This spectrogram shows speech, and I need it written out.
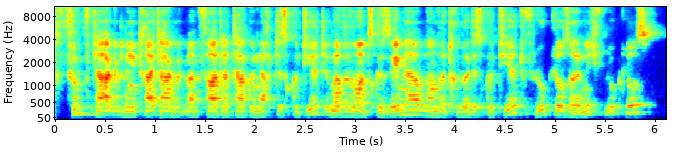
fünf Tage, nee, drei Tage mit meinem Vater Tag und Nacht diskutiert. Immer wenn wir uns gesehen haben, haben wir darüber diskutiert, fluglos oder nicht fluglos.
